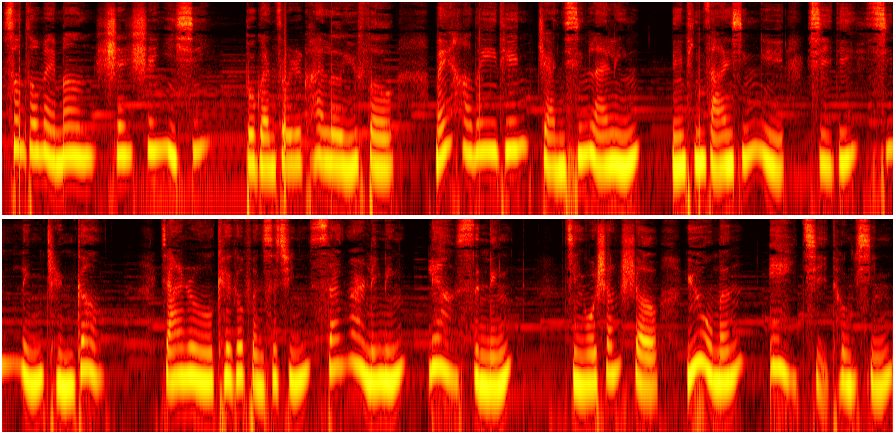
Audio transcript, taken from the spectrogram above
送走美梦，深深一息。不管昨日快乐与否，美好的一天崭新来临。聆听早安心语，洗涤心灵尘垢。加入 QQ 粉丝群三二零零六四零，紧握双手，与我们一起同行。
